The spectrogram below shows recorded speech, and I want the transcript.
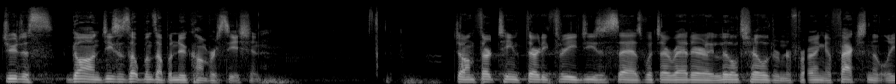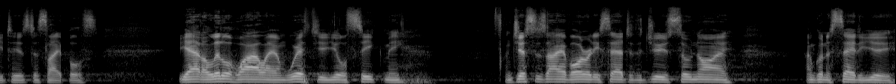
Judas gone, Jesus opens up a new conversation. John 13, 33, Jesus says, which I read earlier, little children, referring affectionately to his disciples. Yet a little while I am with you, you'll seek me. And just as I have already said to the Jews, so now I'm going to say to you,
